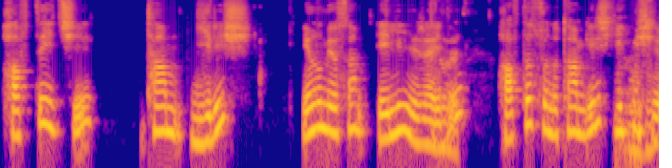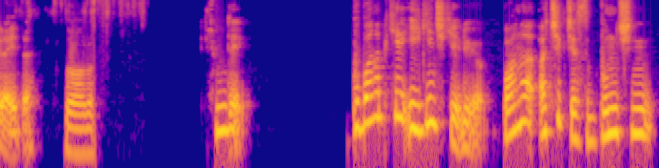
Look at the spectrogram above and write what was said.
Hafta içi tam giriş yanılmıyorsam 50 liraydı. Evet. Hafta sonu tam giriş 70 Hı-hı. liraydı. Doğru. Şimdi bu bana bir kere ilginç geliyor. Bana açıkçası bunun için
